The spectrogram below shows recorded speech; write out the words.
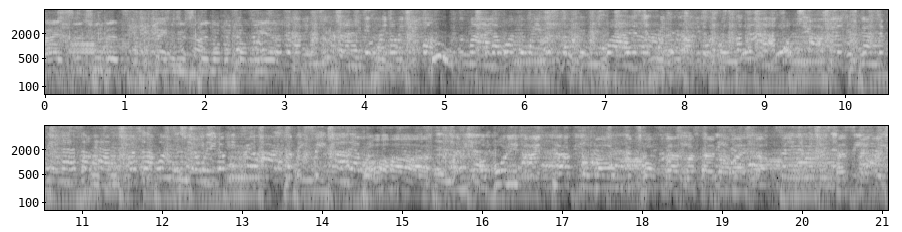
nice switch with it. Back musical number from Weir. Oh, obwohl ihn ein Blatt vom Baum getroffen hat, macht er immer weiter. Das ist männlich.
